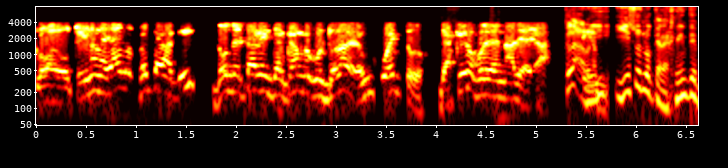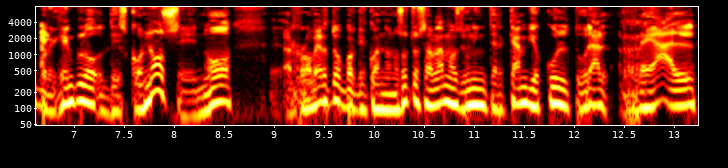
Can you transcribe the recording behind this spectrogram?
los adoctrinan allá, los sueltan aquí. ¿Dónde está el intercambio cultural? Es un cuento. De aquí no puede nadie allá. Claro, y, y, eso es lo que la gente, por ejemplo, desconoce, ¿no, eh, Roberto? Porque cuando nosotros hablamos de un intercambio cultural real,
